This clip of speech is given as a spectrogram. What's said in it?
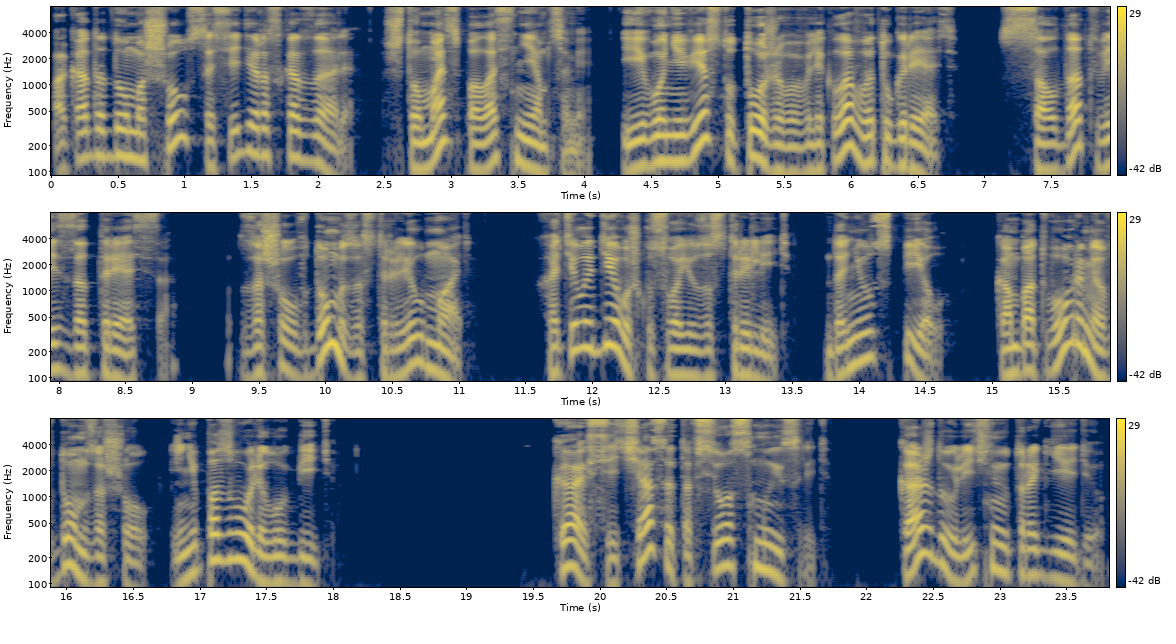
Пока до дома шел, соседи рассказали, что мать спала с немцами, и его невесту тоже вовлекла в эту грязь. Солдат весь затрясся. Зашел в дом и застрелил мать. Хотел и девушку свою застрелить, да не успел. Комбат вовремя в дом зашел и не позволил убить. Как сейчас это все осмыслить? Каждую личную трагедию.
